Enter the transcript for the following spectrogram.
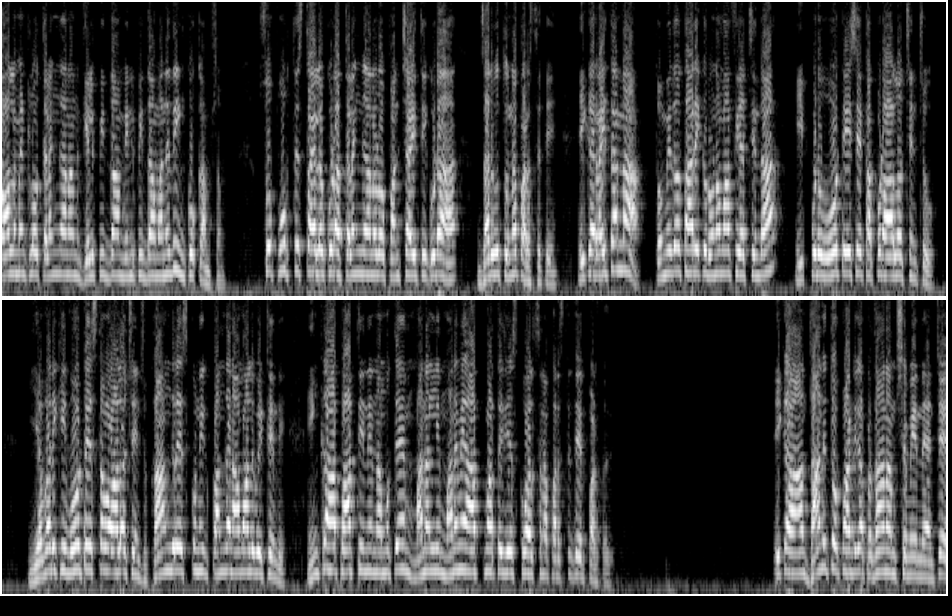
పార్లమెంట్లో తెలంగాణను గెలిపిద్దాం వినిపిద్దాం అనేది ఇంకొక అంశం. సో పూర్తి స్థాయిలో కూడా తెలంగాణలో పంచాయతీ కూడా జరుగుతున్న పరిస్థితి. ఇక రైతన్న తొమ్మిదో తారీఖు రుణమాఫీ వచ్చిందా? ఇప్పుడు ఓటేసేటప్పుడు ఆలోచించు. ఎవరికి ఓటేస్తావో ఆలోచించు. కాంగ్రెస్కు నీకు పంగనామాలు పెట్టింది. ఇంకా ఆ పార్టీని నమ్మితే మనల్ని మనమే ఆత్మహత్య చేసుకోవాల్సిన పరిస్థితి ఏర్పడుతుంది. ఇక దానితో పాటుగా ప్రధాన అంశం ఏంటంటే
